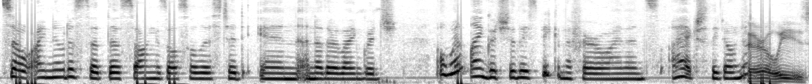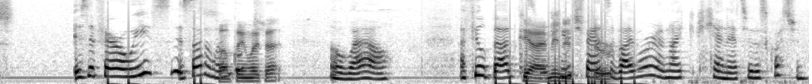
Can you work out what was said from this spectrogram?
So I noticed that the song is also listed in another language. Oh, what language do they speak in the Faroe Islands? I actually don't know. Faroese. Is it Faroese? Is that a language? Something like that. Oh, wow. I feel bad because Yeah, I we're mean, huge fans of Eivør and I can't answer this question.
